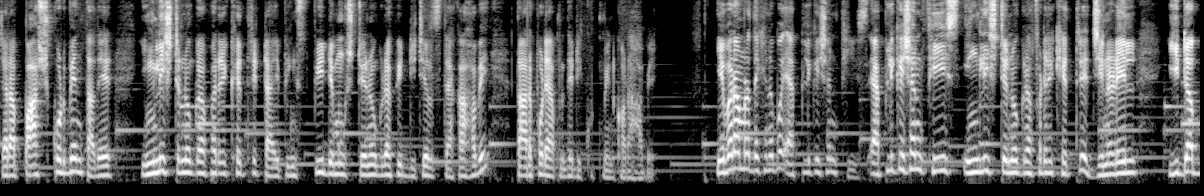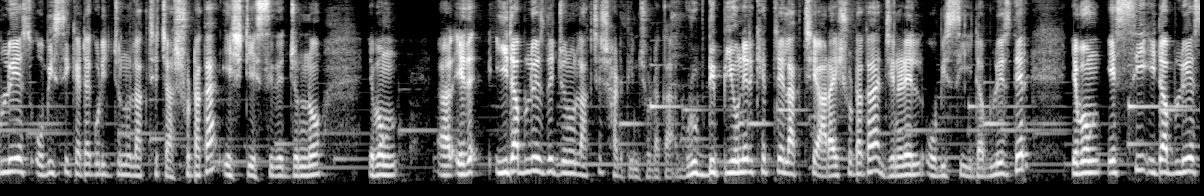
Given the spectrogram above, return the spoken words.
যারা পাস করবেন, তাদের ইংলিশ স্টেনোগ্রাফারের ক্ষেত্রে টাইপিং স্পিড এবং স্টেনোগ্রাফির ডিটেলস দেখা হবে। তারপরে আপনাদের রিক্রুটমেন্ট করা হবে। এবার আমরা দেখে নেব application fees application fees English স্টেনোগ্রাফারের ক্ষেত্রে জেনারেল ইডাব্লিউএস ওবিসি ক্যাটাগরির জন্য লাগছে চারশো টাকা এসটি এসসিদের জন্য এবং, আর এদের ইডাব্লিউএসদের জন্য লাগছে সাড়ে তিনশো টাকা। গ্রুপ ডি পিওনের ক্ষেত্রে লাগছে আড়াইশো টাকা জেনারেল ওবিসি ইডাব্লিউএসদের এবং এসসি ইডাব্লিউএস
